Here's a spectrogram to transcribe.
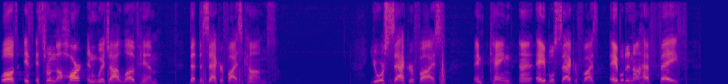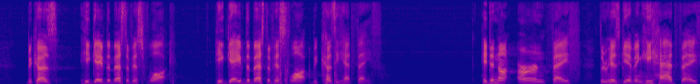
Well, it's, it's from the heart in which I love Him that the sacrifice comes. Your sacrifice and Cain, uh, Abel's sacrifice, Abel did not have faith because he gave the best of his flock. He gave the best of his flock because he had faith. He did not earn faith through his giving, he had faith,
